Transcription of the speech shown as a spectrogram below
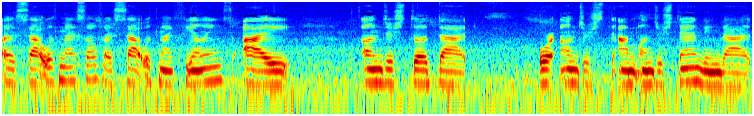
I sat with myself. I sat with my feelings. I understood that, or underst- I'm understanding that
